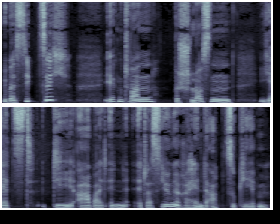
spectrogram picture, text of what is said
über 70 irgendwann beschlossen, jetzt die Arbeit in etwas jüngere Hände abzugeben.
